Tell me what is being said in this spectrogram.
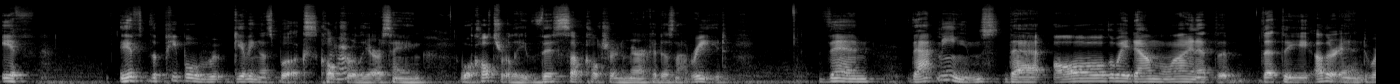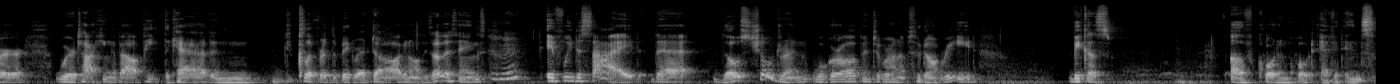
if if the people giving us books Uh-huh. culturally are saying, well, culturally, this subculture in America does not read, then that means that all the way down the line at the at the other end where we're talking about Pete the cat and Clifford the big red dog and all these other things Mm-hmm. if we decide that those children will grow up into grown-ups who don't read because of quote unquote evidence,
